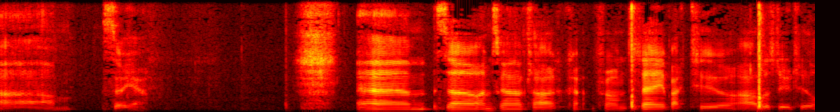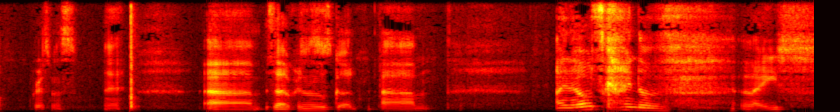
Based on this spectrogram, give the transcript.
Um, so yeah. Um, so I'm just gonna talk from today back to I'll just do till Christmas. Yeah. Um, so Christmas was good. Um, I know it's kind of late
